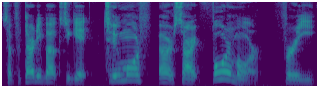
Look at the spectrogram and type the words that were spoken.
So for 30 bucks, you get two more, or sorry, four more free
